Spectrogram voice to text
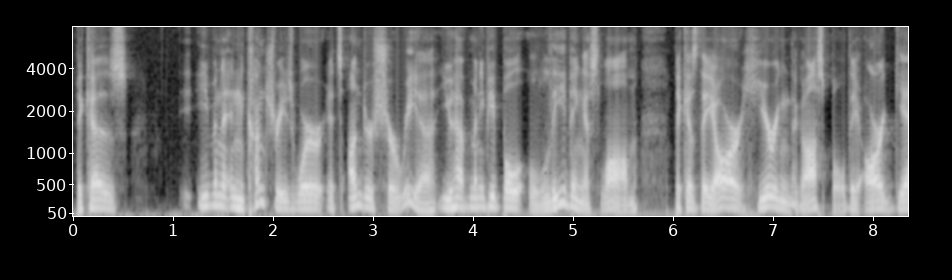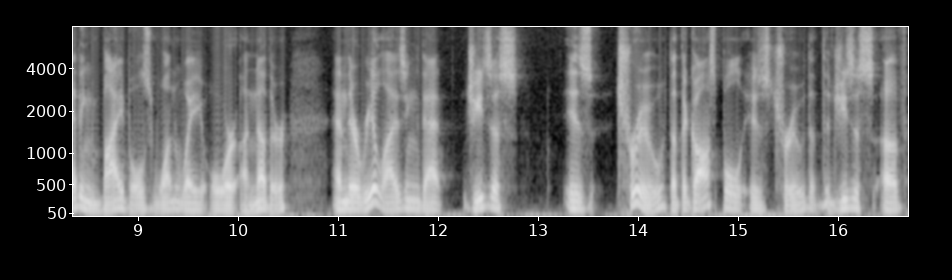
Because even in countries where it's under Sharia, you have many people leaving Islam because they are hearing the gospel, they are getting Bibles one way or another, and they're realizing that Jesus is true, that the gospel is true, that the Jesus of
